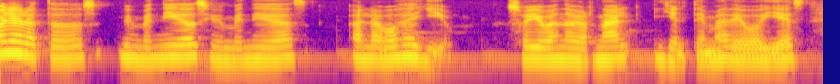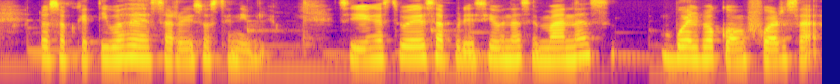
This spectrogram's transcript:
Hola a todos, bienvenidos y bienvenidas a La Voz de Gio. Soy Ivana Bernal y el tema de hoy es los Objetivos de Desarrollo Sostenible. Si bien estuve desaparecida unas semanas, vuelvo con fuerza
